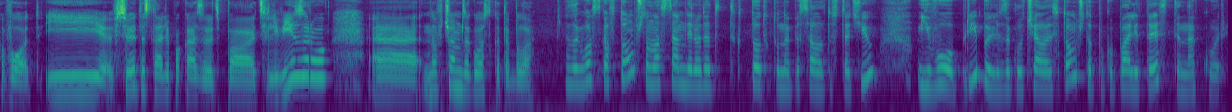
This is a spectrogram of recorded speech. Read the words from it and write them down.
Вот. И все это стали показывать по телевизору. Э, но в чем загвоздка-то была? Загвоздка в том, что на самом деле вот этот тот, кто написал эту статью, его прибыль заключалась в том, что покупали тесты на корь.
